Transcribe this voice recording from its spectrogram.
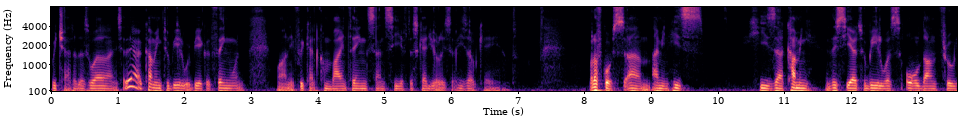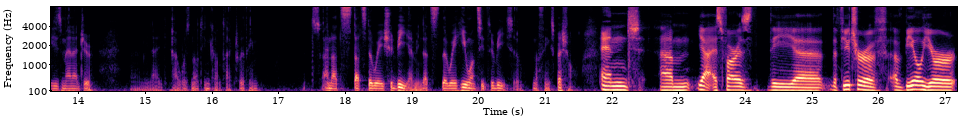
we chatted as well, and he said, "Yeah, coming to Biel would be a good thing when one if we can combine things and see if the schedule is is okay." And, but of course, um, I mean, he's he's uh, coming this year to Biel was all done through his manager. I mean, I, I was not in contact with him, it's, and that's that's the way it should be. I mean, that's the way he wants it to be. So nothing special. and um, yeah, as far as the uh, the future of of Biel, your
